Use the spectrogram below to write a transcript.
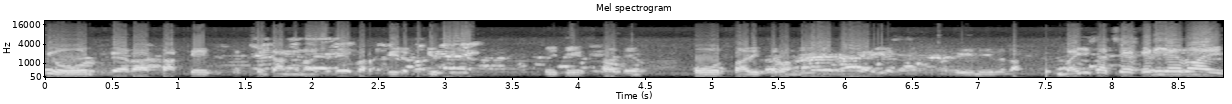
ਘਿਓਰ ਵਗੈਰਾ, ਢਾਕੇ ਅੱਛੇ ਢੰਗ ਨਾਲ ਜਿਹੜੇ ਬਰਫੀ ਰੱਖੀ ਹੋਈ ਹੈ ਤੁਸੀਂ ਦੇਖ ਸਕਦੇ ਹੋ। ਹੋਰ ਸਾਰੀ ਤਰ੍ਹਾਂ ਦੀ ਅਵੇਲੇਬਲ ਆ। ਬਾਈ ਜੀ ਸੱਚ ਕਿਹੜੀ ਜਗ੍ਹਾ ਤੋਂ ਆਏ?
